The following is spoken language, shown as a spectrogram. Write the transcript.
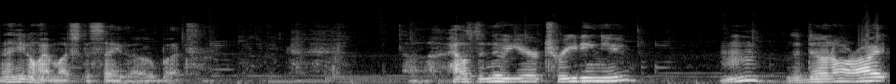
Uh, he don't have much to say though, but uh, how's the new year treating you? Hmm? Is it doing all right?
